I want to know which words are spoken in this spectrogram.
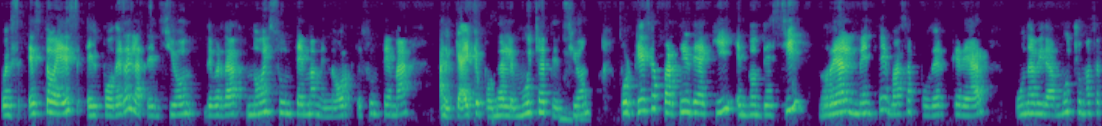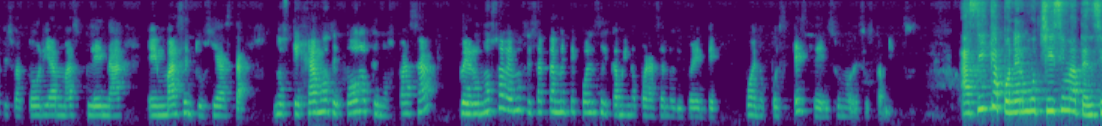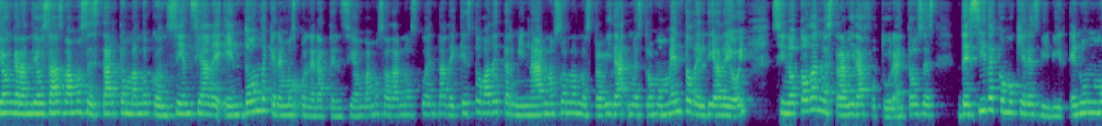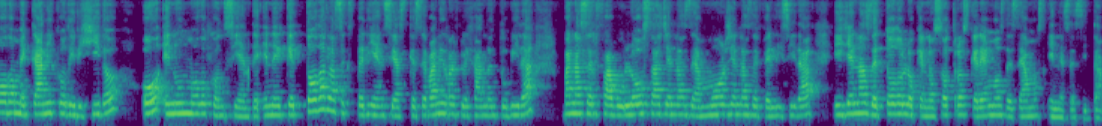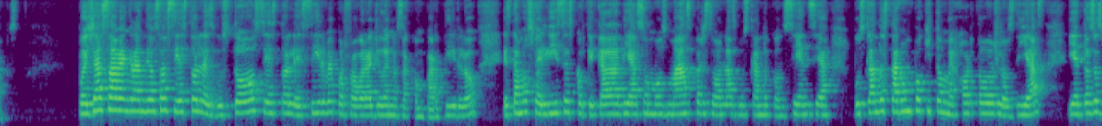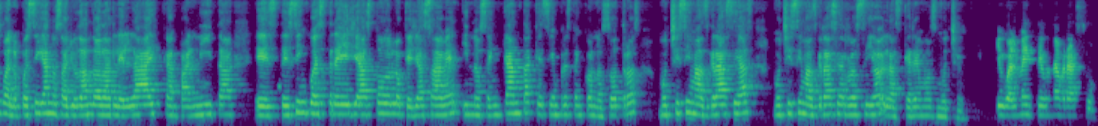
Pues esto es el poder de la atención, de verdad no es un tema menor, es un tema al que hay que ponerle mucha atención, porque es a partir de aquí en donde sí realmente vas a poder crear una vida mucho más satisfactoria, más plena, eh, más entusiasta nos quejamos de todo lo que nos pasa, pero no sabemos exactamente cuál es el camino para hacerlo diferente. Bueno, pues este es uno de esos caminos. Así que a poner muchísima atención, grandiosas, vamos a estar tomando conciencia de en dónde queremos poner atención, vamos a darnos cuenta de que esto va a determinar no solo nuestra vida, nuestro momento del día de hoy, sino toda nuestra vida futura. Entonces, decide cómo quieres vivir, en un modo mecánico dirigido o en un modo consciente, en el que todas las experiencias que se van a ir reflejando en tu vida van a ser fabulosas, llenas de amor, llenas de felicidad y llenas de todo lo que nosotros queremos, deseamos y necesitamos. Pues ya saben, grandiosas, si esto les gustó, si esto les sirve, por favor ayúdenos a compartirlo. Estamos felices porque cada día somos más personas buscando conciencia, buscando estar un poquito mejor todos los días. Y entonces, bueno, pues síganos ayudando a darle like, campanita, este, cinco estrellas, todo lo que ya saben. Y nos encanta que siempre estén con nosotros. Muchísimas gracias. Muchísimas gracias, Rocío. Las queremos mucho. Igualmente, un abrazo.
